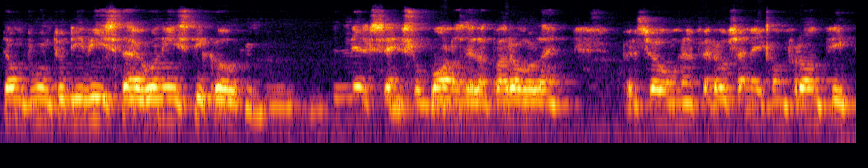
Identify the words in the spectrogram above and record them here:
da un punto di vista agonistico nel senso buono della parola, perciò una ferocia nei confronti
